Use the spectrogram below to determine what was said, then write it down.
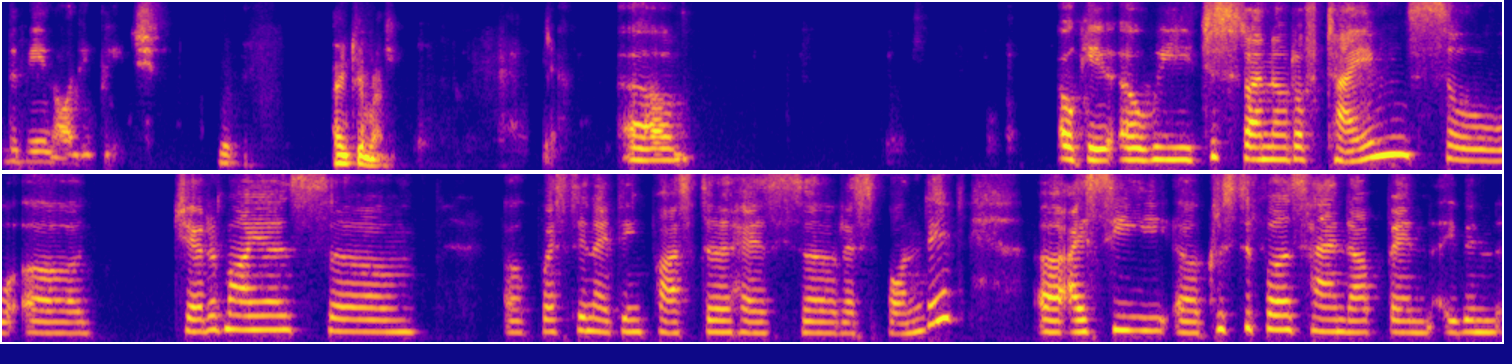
the main Audi page. Thank you, ma'am. Yeah. Um, Okay, uh, we just run out of time. So uh, Jeremiah's um, uh, question, I think Pastor has uh, responded. Uh, I see uh, Christopher's hand up and even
